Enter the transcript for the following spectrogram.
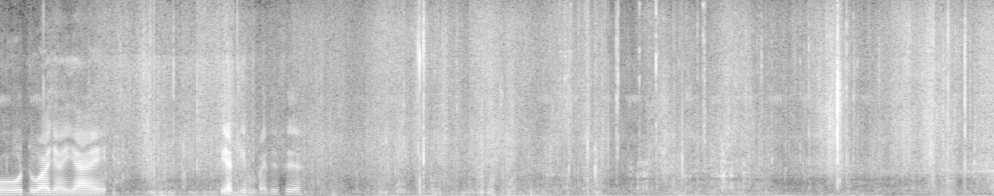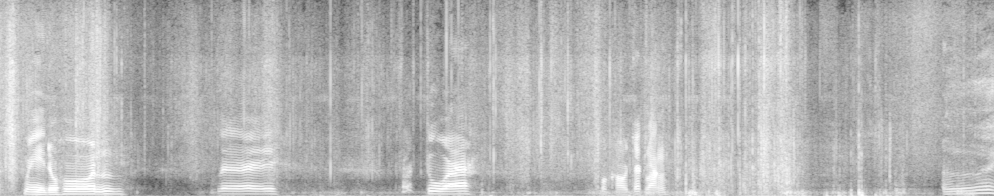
ปูตัวใหญ่ๆ เสียทิมไปซื่อไม่โดนเลยสักตัวพวกเขาจักหลัง เอ้ย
